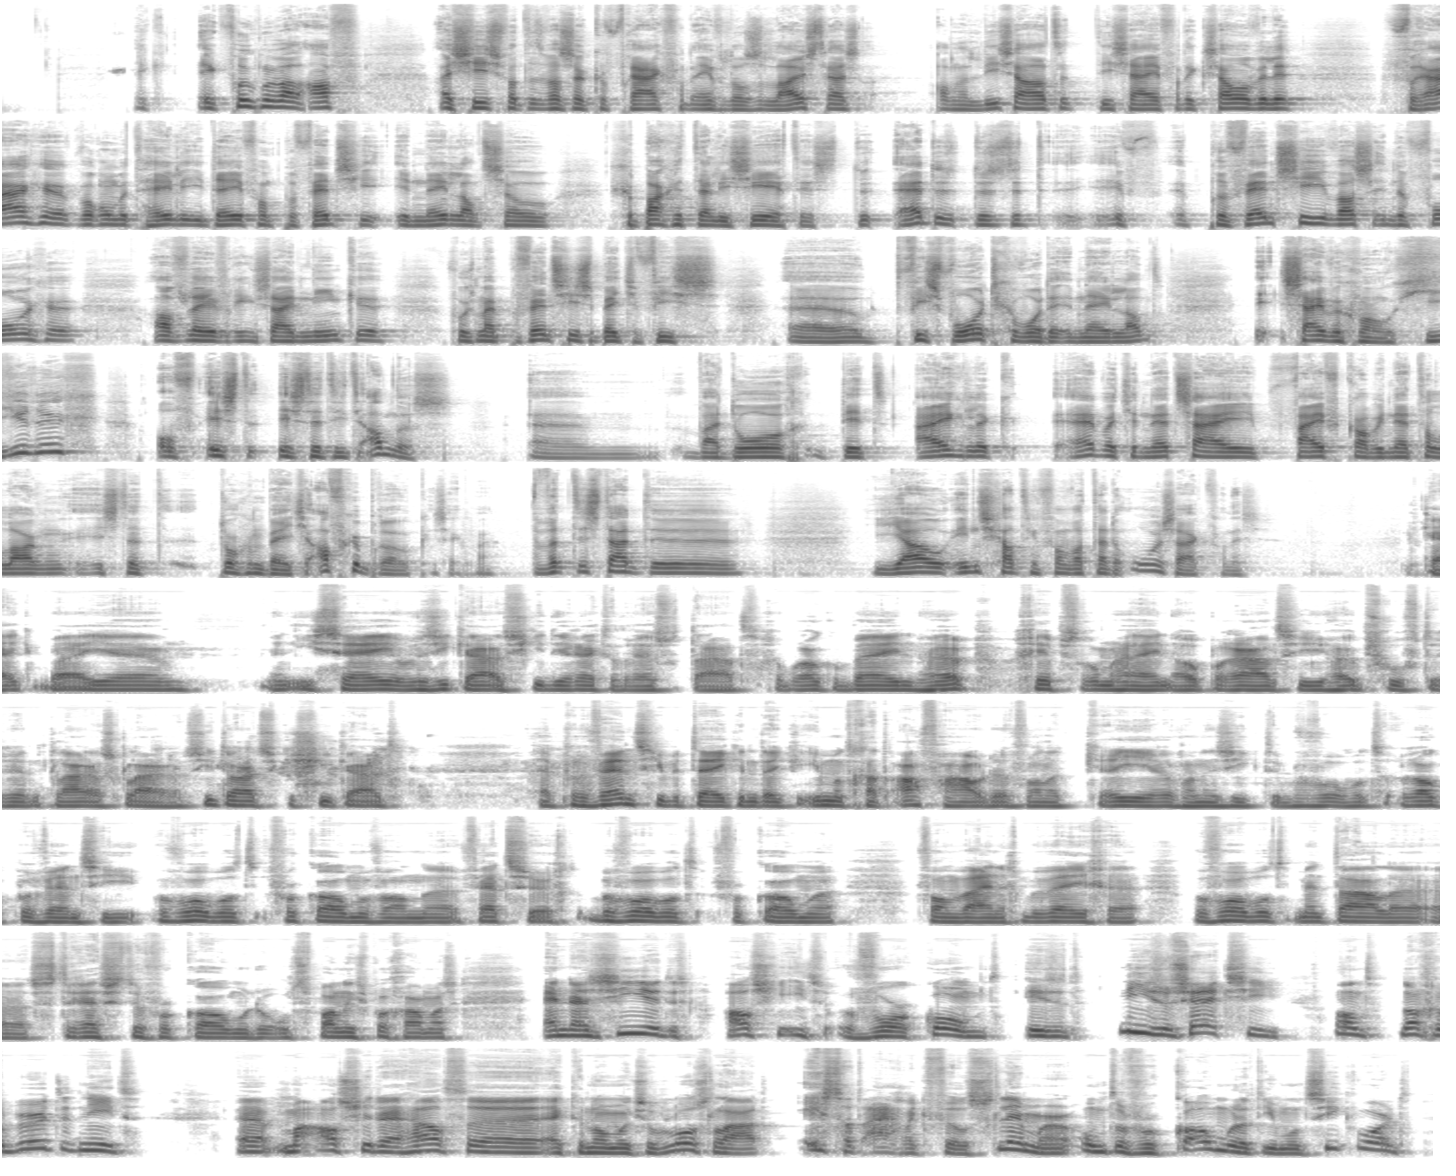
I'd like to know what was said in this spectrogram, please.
Ik, ik vroeg me wel af, Ashish, want het was ook een vraag van een van onze luisteraars. Anneliese had het, die zei van ik zou wel willen vragen waarom het hele idee van preventie in Nederland zo gebagatelliseerd is. Hè, dus dus het, if, preventie was in de vorige aflevering, zei Nienke, volgens mij preventie is een beetje vies, uh, vies woord geworden in Nederland. Zijn we gewoon gierig of is, is dit iets anders? Um, waardoor dit eigenlijk, hè, wat je net zei, vijf kabinetten lang is dat toch een beetje afgebroken, zeg maar. Wat is daar de, jouw inschatting van wat daar de oorzaak van is? Kijk, bij uh, een IC of een ziekenhuis zie je direct het resultaat. Gebroken been, hup, gips eromheen, operatie, heupschroef erin, klaar is klaar. Ziet er hartstikke chic uit. En preventie betekent dat je iemand gaat afhouden van het creëren van een ziekte. Bijvoorbeeld rookpreventie, bijvoorbeeld voorkomen van uh, vetzucht, bijvoorbeeld voorkomen van weinig bewegen, bijvoorbeeld mentale uh, stress te voorkomen door ontspanningsprogramma's. En daar zie je dus, als je iets voorkomt, is het niet zo sexy, want dan gebeurt het niet. Maar als je er health economics op loslaat, is dat eigenlijk veel slimmer om te voorkomen dat iemand ziek wordt.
